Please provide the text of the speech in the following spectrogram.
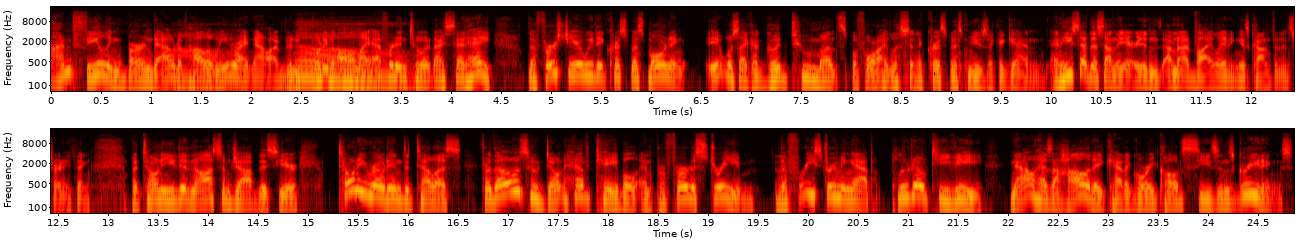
I'm feeling burned out of Halloween oh, right now. I've been putting all my effort into it. And I said, Hey, the first year we did Christmas morning, it was like a good two months before I listened to Christmas music again. And he said this on the air. He didn't, I'm not violating his confidence or anything. But Tony, you did an awesome job this year. Tony wrote in to tell us for those who don't have cable and prefer to stream, the free streaming app Pluto TV now has a holiday category called Season's Greetings.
